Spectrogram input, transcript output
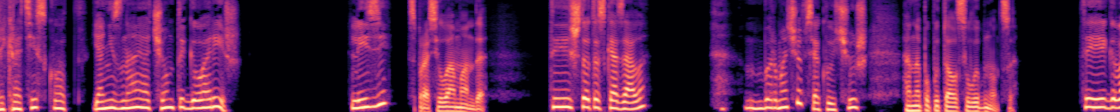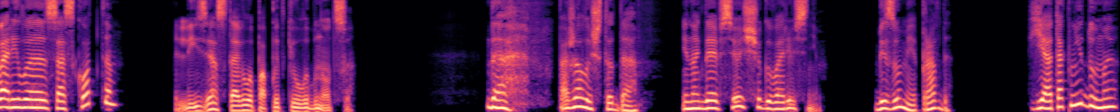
Прекрати, Скотт, я не знаю, о чем ты говоришь. Лизи? спросила Аманда. Ты что-то сказала? Бормочу всякую чушь. Она попыталась улыбнуться. Ты говорила со Скоттом? Лизи оставила попытки улыбнуться. Да, пожалуй, что да. Иногда я все еще говорю с ним. Безумие, правда? Я так не думаю.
